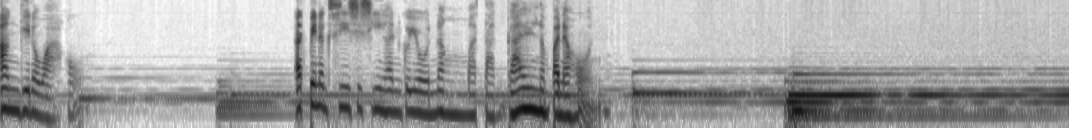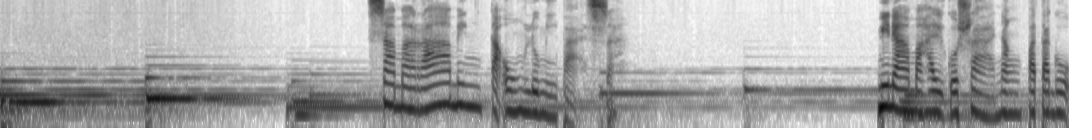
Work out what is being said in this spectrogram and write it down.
ang ginawa ko. At pinagsisisihan ko yun ng matagal ng panahon. Sa maraming taong lumipas, minamahal ko siya ng patago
